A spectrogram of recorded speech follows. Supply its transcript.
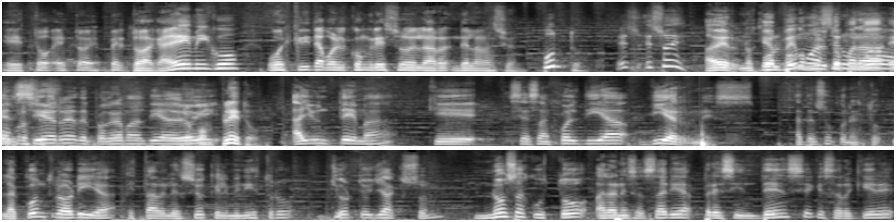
esto- estos expertos académicos o escrita por el Congreso de la, de la Nación. Punto. Eso, eso es. A ver, nos quedan Volvemos pocos minutos un para el proceso. cierre del programa del día de Pero hoy. completo. Hay un tema que se zanjó el día viernes. Atención con esto. La Contraloría estableció que el ministro Giorgio Jackson no se ajustó a la necesaria prescindencia que se requiere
